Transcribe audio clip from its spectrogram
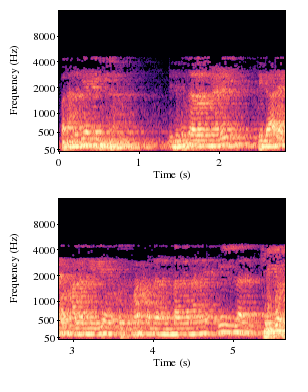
Padahal dia bisa. Disebut dalam hadis tidak ada yang menghalangi dia untuk makan dalam tangannya illa kibr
